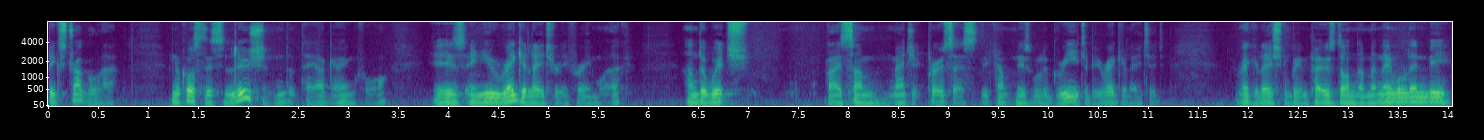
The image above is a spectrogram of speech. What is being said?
big struggle there. And of course, the solution that they are going for is a new regulatory framework under which, by some magic process, the companies will agree to be regulated. Regulation will be imposed on them, and they will then be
